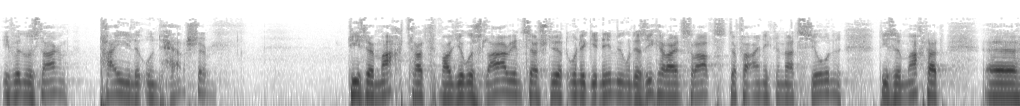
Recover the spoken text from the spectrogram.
ich will nur sagen, Teile und Herrsche. Diese Macht hat mal Jugoslawien zerstört ohne Genehmigung des Sicherheitsrats der Vereinigten Nationen. Diese Macht hat, äh,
